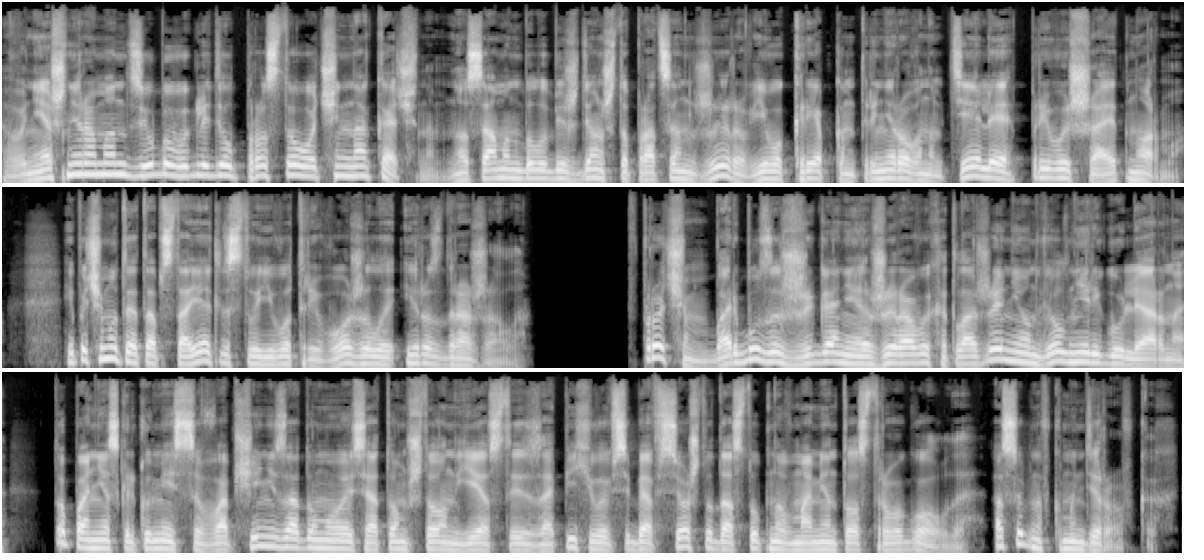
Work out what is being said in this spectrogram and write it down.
Внешне Роман Дзюба выглядел просто очень накачанным, но сам он был убежден, что процент жира в его крепком тренированном теле превышает норму. И почему-то это обстоятельство его тревожило и раздражало. Впрочем, борьбу за сжигание жировых отложений он вел нерегулярно, то по несколько месяцев вообще не задумываясь о том, что он ест, и запихивая в себя все, что доступно в момент острого голода, особенно в командировках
